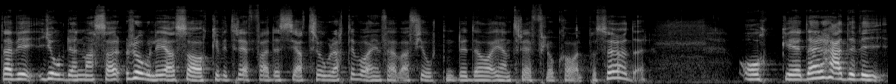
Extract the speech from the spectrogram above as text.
där vi gjorde en massa roliga saker. Vi träffades, jag tror att det var ungefär var 14 dag i en träfflokal på Söder. Och eh, där hade vi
